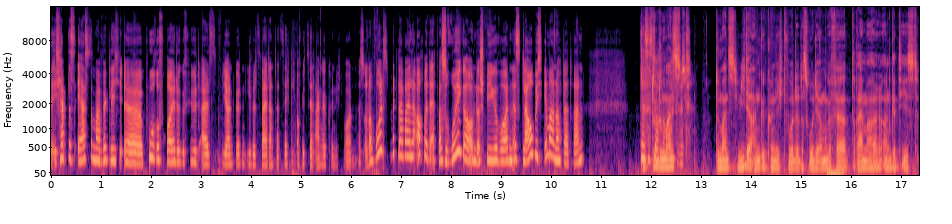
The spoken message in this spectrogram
ich habe das erste Mal wirklich äh, pure Freude gefühlt, als Beyond Good and Evil 2 dann tatsächlich offiziell angekündigt worden ist. Und obwohl es mittlerweile auch wieder etwas ruhiger um das Spiel geworden ist, glaube ich immer noch daran, dass Du- es du- doch du was meinst- wird. Du meinst, wieder angekündigt wurde. Das wurde ja ungefähr dreimal angeteased.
